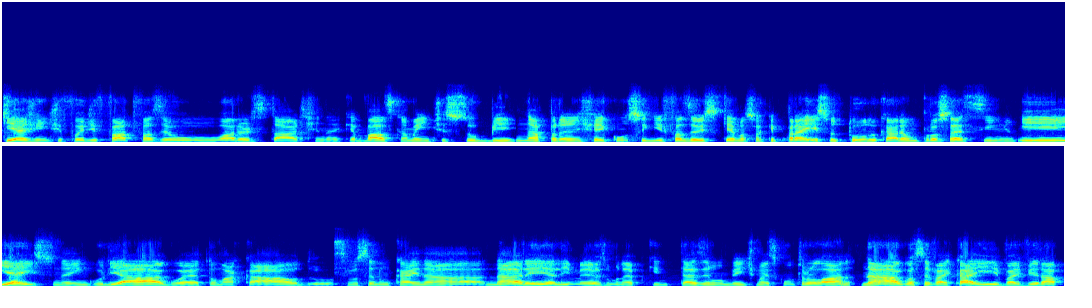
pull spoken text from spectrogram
que a gente foi de fato fazer o water start, né? Que é basicamente subir na prancha e conseguir fazer o esquema. Só que para isso tudo, cara, é um processinho. E é isso, né? Engolir água, é tomar caldo. Se você não cair na, na areia ali mesmo, né? Porque em tese é um ambiente mais controlado. Na água você vai cair, vai virar,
